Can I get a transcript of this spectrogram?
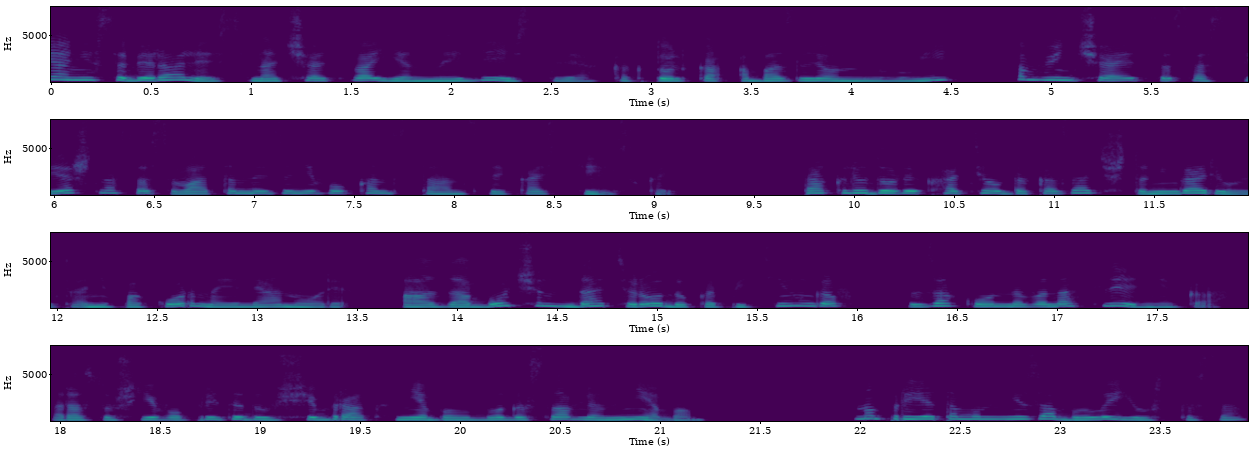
и они собирались начать военные действия, как только обозленный Луи обвенчается со спешно сосватанной за него Констанцией Кастильской. Так Людовик хотел доказать, что не горюет о непокорной Элеоноре, а озабочен дать роду Капетингов законного наследника, раз уж его предыдущий брак не был благословлен небом. Но при этом он не забыл и Юстаса,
